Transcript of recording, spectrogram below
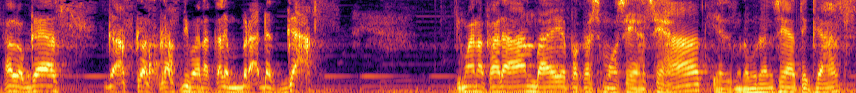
Halo gas, gas, gas, gas di mana kalian berada gas? Gimana keadaan baik? Apakah semua sehat-sehat? Ya mudah-mudahan sehat ya gas.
